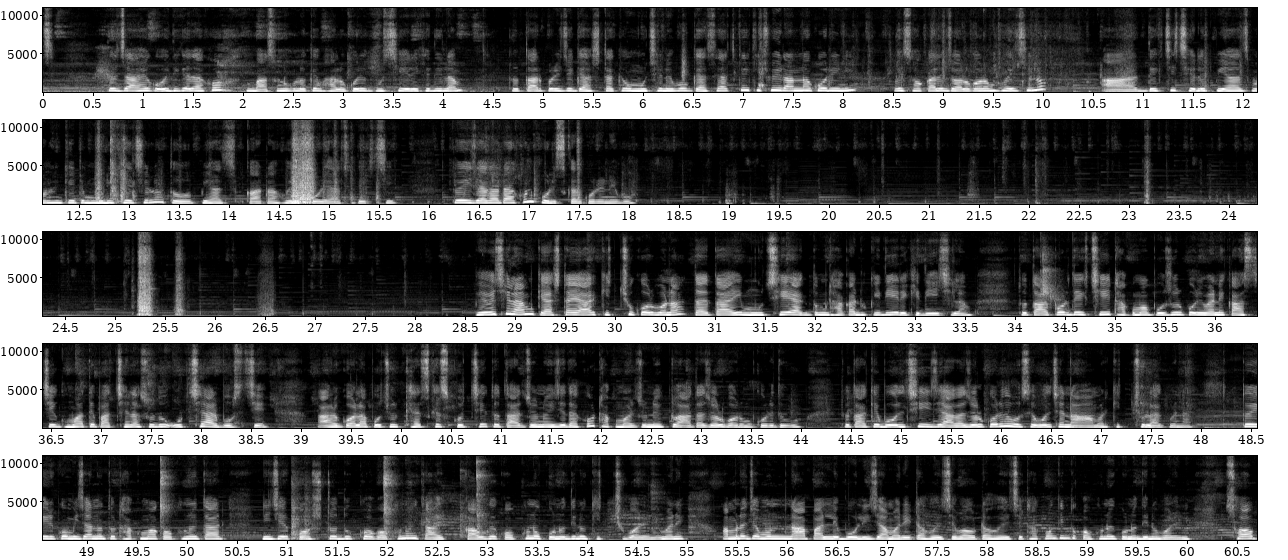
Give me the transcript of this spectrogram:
তো যাই হোক, ওইদিকে দেখো, বাসনগুলোকে ভালো করে গুছিয়ে রেখে দিলাম। তো তারপরে যে গ্যাসটাকেও মুছে নেব। গ্যাসে আজকে কিছুই রান্না করিনি। ওই সকালে জল গরম হয়েছিল। আর দেখছি ছেলে পেঁয়াজ, মনে হয় কেটে মুড়ি খেয়েছিল, তো পেঁয়াজ কাটা হয়ে পড়ে আছে দেখছি। তো এই জায়গাটা এখন পরিষ্কার করে নেব। ভেবেছিলাম গ্যাসটায় আর কিচ্ছু করব না তাই তাই মুছে একদম ঢাকা ঢুকি দিয়ে রেখে দিয়েছিলাম। তো তারপর দেখছি ঠাকুমা প্রচুর পরিমাণে কাশছে, ঘুমাতে পারছে না, শুধু উঠছে আর বসছে। আর গলা প্রচুর খ্যাস খ্যাস করছে, তো তার জন্য এই যে দেখো ঠাকুমার জন্য একটু আদা জল গরম করে দেবো। তো তাকে বলছি যে আদা জল করে দেবো, সে বলছে না, আমার কিচ্ছু লাগবে না। তো এরকমই জানো তো ঠাকুমা কখনোই তার নিজের কষ্ট, দুঃখ কখনোই কাউকে কখনো কোনো দিনও কিচ্ছু বলেনি মানে আমরা যেমন না পারলে বলি যে আমার এটা হয়েছে বা ওটা হয়েছে, ঠাকুমা কিন্তু কখনোই কোনো দিনও বলেনি। সব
